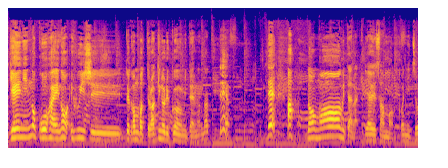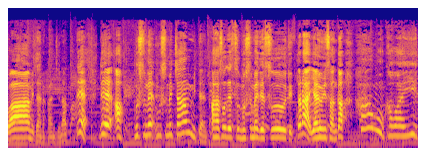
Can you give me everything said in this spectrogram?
芸人の後輩の FEC で頑張ってる秋のりくんみたいなのになって。で「あどうも」みたいな。弥生さんも「こんにちは」みたいな感じになって。で「あ娘娘ちゃん」みたいな「あそうです娘です」って言ったら弥生さんが「はあもうかわい。い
